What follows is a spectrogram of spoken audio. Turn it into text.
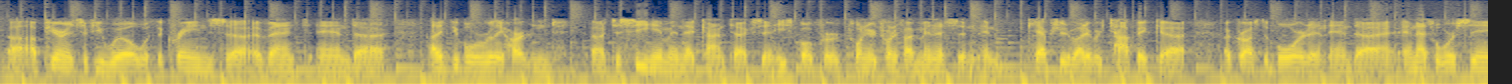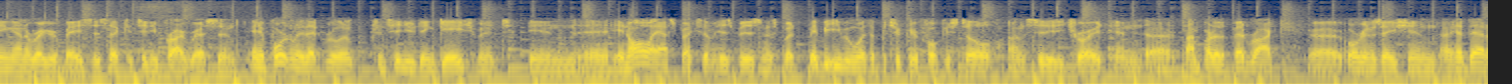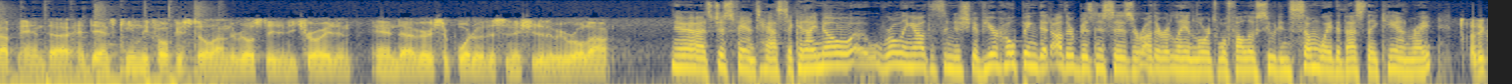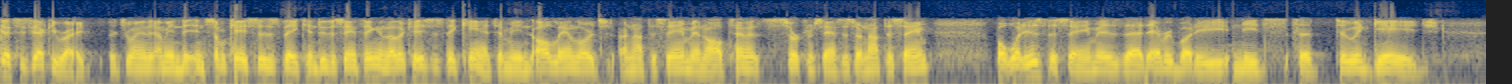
uh, appearance, if you will, with the Crain's uh, event, and uh, I think people were really heartened uh, to see him in that context. And he spoke for 20 or 25 minutes and, and captured about every topic uh, across the board, and and uh, and that's what we're seeing on a regular basis. That continued progress, and and importantly, that real continued engagement in uh, in all aspects of his business, but maybe even with a particular focus still on the city of Detroit. And uh, I'm part of the Bedrock uh, organization. I head that up, and uh, and Dan's keenly focused still on the real estate in Detroit, and and very supportive of this initiative that we rolled out. Yeah, it's just fantastic. And I know uh, rolling out this initiative, you're hoping that other businesses or other landlords will follow suit in some way the best they can, right? I think that's exactly right, Joanne. I mean, in some cases they can do the same thing, in other cases they can't. I mean, all landlords are not the same, and all tenant circumstances are not the same. But what is the same is that everybody needs to to engage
